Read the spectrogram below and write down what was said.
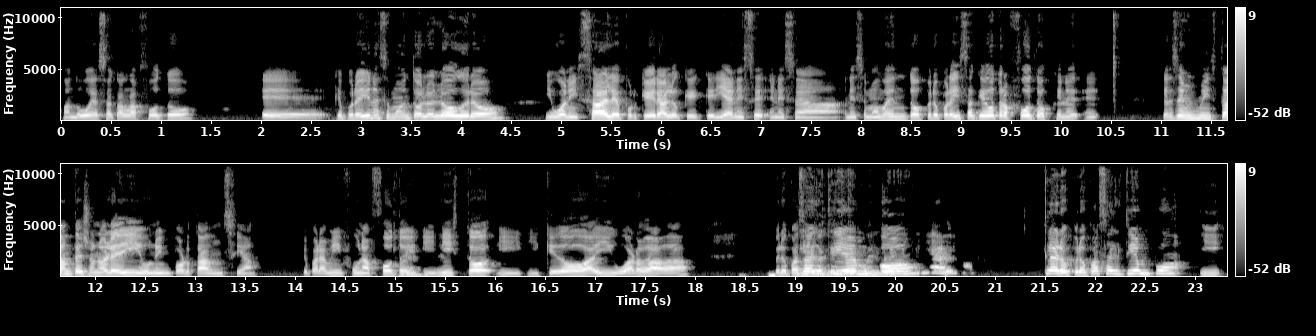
cuando voy a sacar la foto, eh, que por ahí en ese momento lo logro, y bueno, y sale porque era lo que quería en ese, en esa, en ese momento, pero por ahí saqué otras fotos que en, e, ese mismo instante yo no le di una importancia, que para mí fue una foto y, listo, y, quedó ahí guardada. Pero pasa el tiempo. Claro, pero pasa el tiempo y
